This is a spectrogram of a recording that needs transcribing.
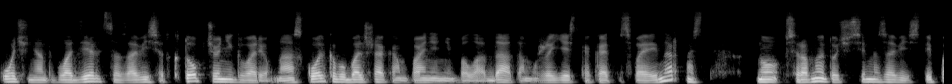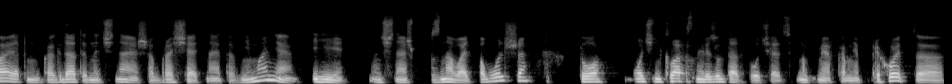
очень от владельца зависят. Кто бы что ни говорил, насколько бы большая компания ни была, да, там уже есть какая-то своя инертность, но все равно это очень сильно зависит. И поэтому, когда ты начинаешь обращать на это внимание и начинаешь познавать побольше, то очень классный результат получается. Например, ко мне приходит э,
